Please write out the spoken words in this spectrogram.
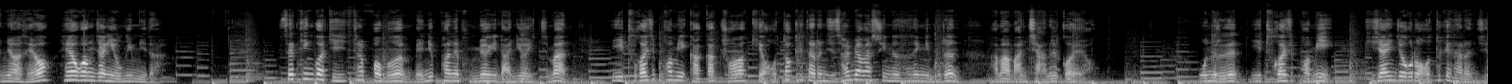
안녕하세요. 헤어광장의 용입니다. 세팅과 디지털 펌은 메뉴판에 분명히 나뉘어 있지만 이 두 가지 펌이 각각 정확히 어떻게 다른지 설명할 수 있는 선생님들은 아마 많지 않을 거예요. 오늘은 이 두 가지 펌이 디자인적으로 어떻게 다른지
